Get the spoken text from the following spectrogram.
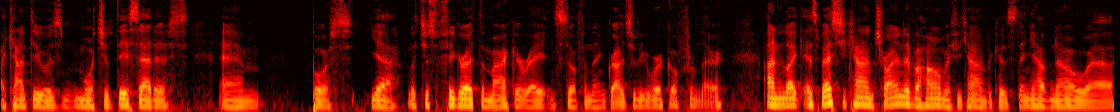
I can't do as much of this edit, um, but yeah, let's just figure out the market rate and stuff, and then gradually work up from there. And like as best you can, try and live at home if you can, because then you have no uh,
